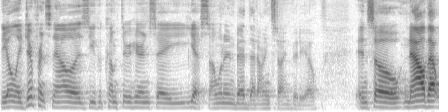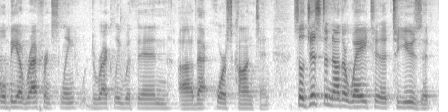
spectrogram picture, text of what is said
The only difference now is you could come through here and say, yes, I want to embed that Einstein video. And so now that will be a reference link directly within uh, that course content. So just another way to, to use it.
